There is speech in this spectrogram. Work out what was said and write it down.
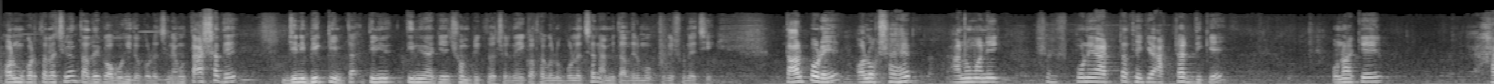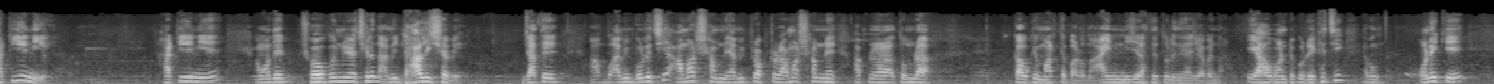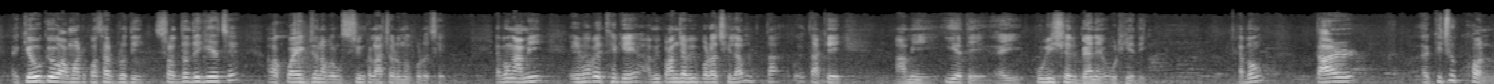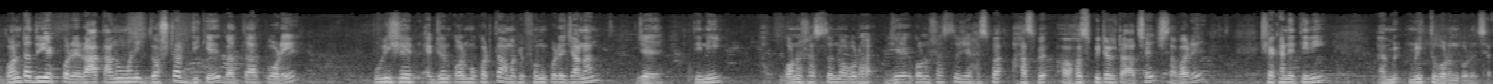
কর্মকর্তারা ছিলেন তাদেরকে অবহিত করেছেন এবং তার সাথে যিনি ভিকটিম তিনি তিনি নাকি সম্পৃক্ত ছিলেন, এই কথাগুলো বলেছেন, আমি তাদের মুখ থেকে শুনেছি। তারপরে অলোক সাহেব আনুমানিক পৌনে আটটা থেকে আটটার দিকে ওনাকে হাঁটিয়ে নিয়ে হাঁটিয়ে নিয়ে আমাদের সহকর্মীরা ছিলেন, আমি ঢাল হিসাবে, যাতে আমি বলেছি আমার সামনে, আমি প্রক্টর, আমার সামনে আপনারা, তোমরা কাউকে মারতে পারো না, আইন নিজের হাতে তুলে নেওয়া যাবে না। এই আহ্বানটুকু রেখেছি এবং অনেকে, কেউ কেউ আমার কথার প্রতি শ্রদ্ধা দেখিয়েছে, আবার কয়েকজন আবার উচ্ছৃঙ্খল আচরণও করেছে। এবং আমি এইভাবে থেকে আমি পাঞ্জাবি পড়া ছিলাম তাকে আমি ইয়েতে, এই পুলিশের ব্যানে উঠিয়ে দিই। এবং তার কিছুক্ষণ, ঘণ্টা দুই এক পরে, রাত আনুমানিক দশটার দিকে বা তারপরে পুলিশের একজন কর্মকর্তা আমাকে ফোন করে জানান যে তিনি গণস্বাস্থ্য নগর যে গণস্বাস্থ্য যে হাসপা- হাসপা- হসপিটালটা আছে সাভারে সেখানে তিনি মৃত্যুবরণ করেছেন।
